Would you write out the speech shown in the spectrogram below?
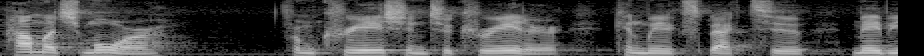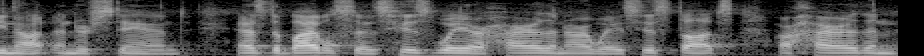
how much more from creation to creator can we expect to maybe not understand? As the Bible says, his way are higher than our ways, his thoughts are higher than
